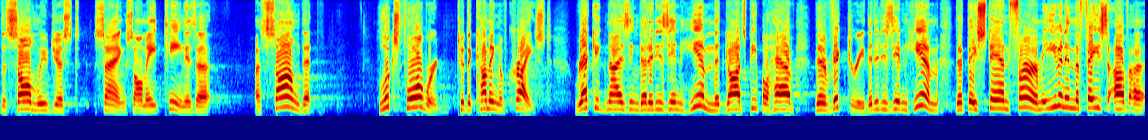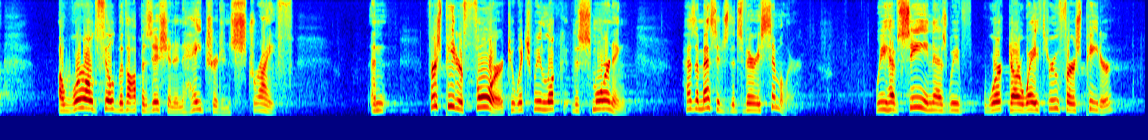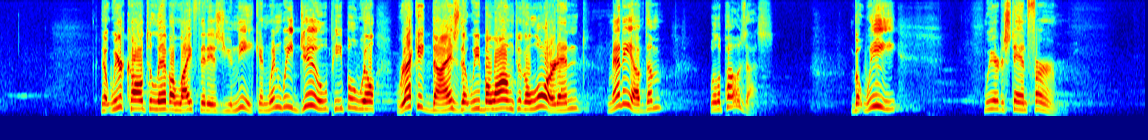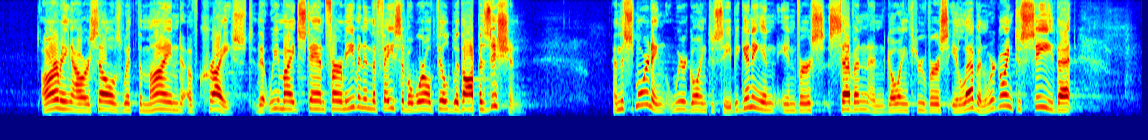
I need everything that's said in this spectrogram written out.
the psalm we've just sang, Psalm 18, is a, a song that looks forward to the coming of Christ, recognizing that it is in Him that God's people have their victory, that it is in Him that they stand firm, even in the face of a, a world filled with opposition and hatred and strife. And 1 Peter 4, to which we look this morning, has a message that's very similar. We have seen as we've worked our way through 1 Peter that we're called to live a life that is unique. And when we do, people will recognize that we belong to the Lord, and many of them will oppose us. But we, we are to stand firm, arming ourselves with the mind of Christ, that we might stand firm even in the face of a world filled with opposition. And this morning, we're going to see, beginning in, in verse 7 and going through verse 11, we're going to see that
